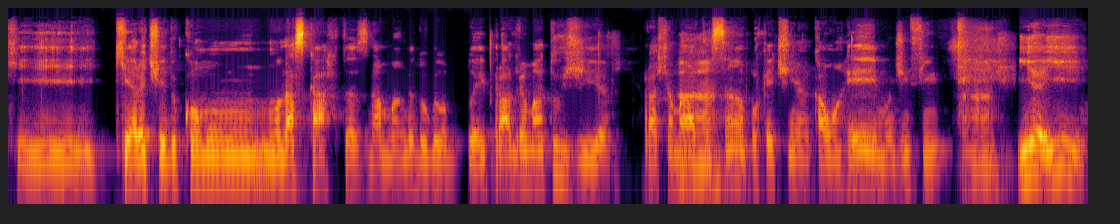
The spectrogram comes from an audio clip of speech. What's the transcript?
que, que era tido como um, uma das cartas na manga do Globoplay para a dramaturgia, para chamar a atenção, porque tinha Cauan Raymond, enfim. E aí,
